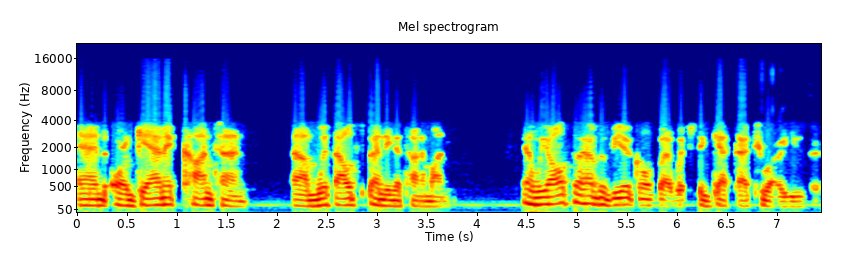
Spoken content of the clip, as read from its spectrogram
and organic content um, without spending a ton of money. And we also have the vehicles by which to get that to our users,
